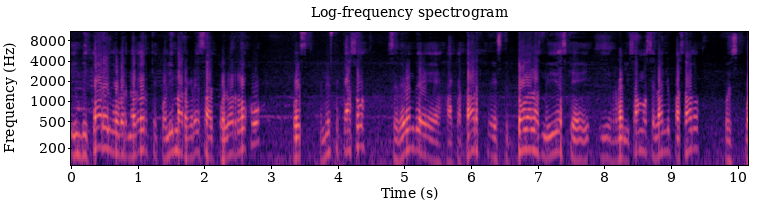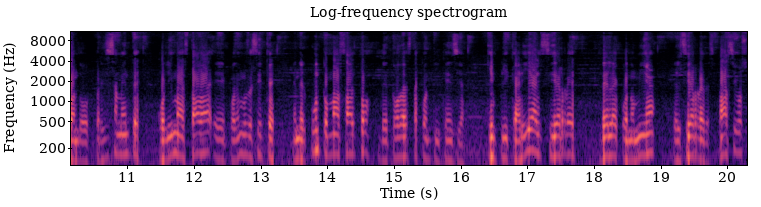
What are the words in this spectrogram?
indicar el gobernador que Colima regresa al color rojo, pues en este caso se deben de acatar este, todas las medidas que realizamos el año pasado, pues cuando precisamente Colima estaba, eh, podemos decir que en el punto más alto de toda esta contingencia, que implicaría el cierre de la economía, el cierre de espacios,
